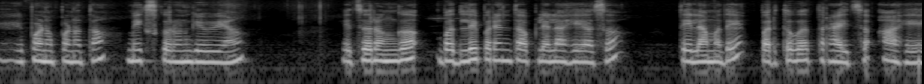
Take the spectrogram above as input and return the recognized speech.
हे पण आपण आता मिक्स करून घेऊया. याचं रंग बदलेपर्यंत आपल्याला हे असं तेलामध्ये परतवत राहायचं आहे.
